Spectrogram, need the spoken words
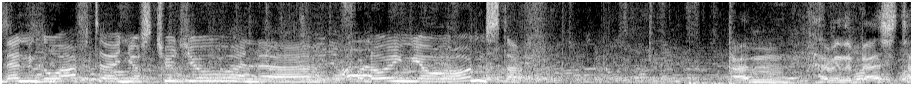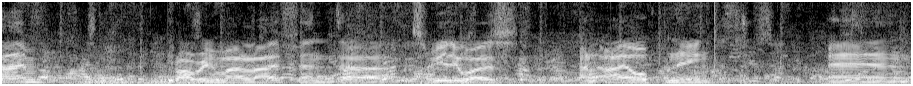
then go after in your studio and uh, following your own stuff. I'm having the best time probably in my life, and uh, this really was an eye-opening and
